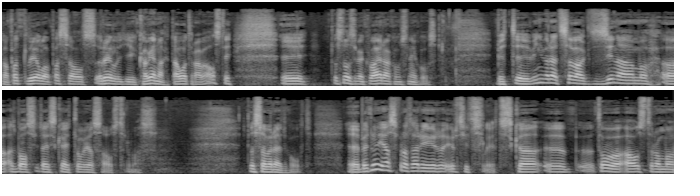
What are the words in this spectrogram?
tāpat lielo pasaules reliģiju, kā vienā tā otrā valstī. E, tas nozīmē, ka vairākums nebūs. Bet e, viņi varētu savākt zināmu atbalstītāju skaitu tojos austrumos. Tas varētu būt. Eh, bet nu, jāsaprot arī ir, ir citas lietas, ka to austrumu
